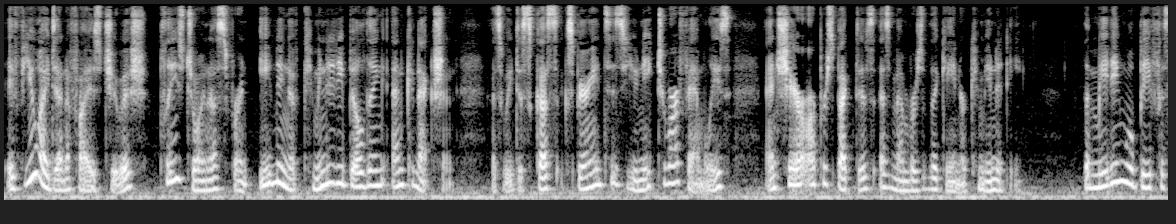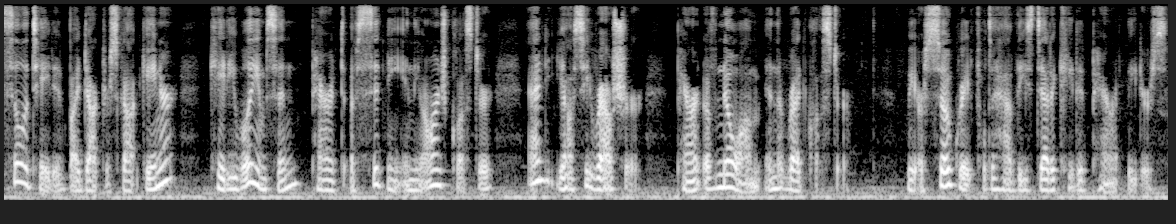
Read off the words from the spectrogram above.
If you identify as Jewish, please join us for an evening of community building and connection as we discuss experiences unique to our families and share our perspectives as members of the Gaynor community. The meeting will be facilitated by Dr. Scott Gaynor, Katie Williamson, parent of Sydney in the Orange Cluster, and Yossi Rauscher, parent of Noam in the Red Cluster. We are so grateful to have these dedicated parent leaders.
